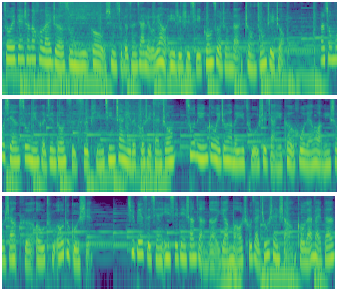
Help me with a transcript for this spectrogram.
作为电商的后来者，苏宁易购迅速的增加流量，一直是其工作中的重中之重。而从目前苏宁和京东此次平津战役的口水战中，苏宁更为重要的意图是讲一个互联网零售商和 O2O 的故事，区别此前一些电商讲的羊毛出在猪身上，狗来买单，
